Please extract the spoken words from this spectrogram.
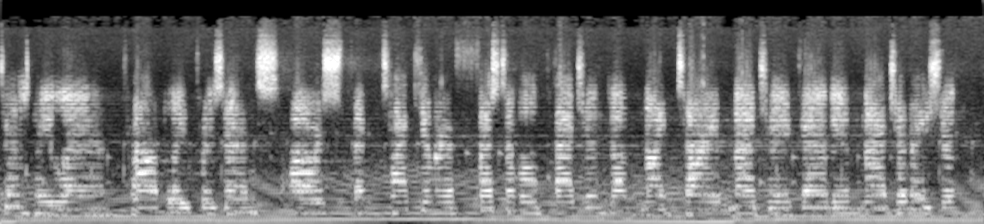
Disneyland proudly presents our spectacular festival pageant of nighttime magic and imagination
